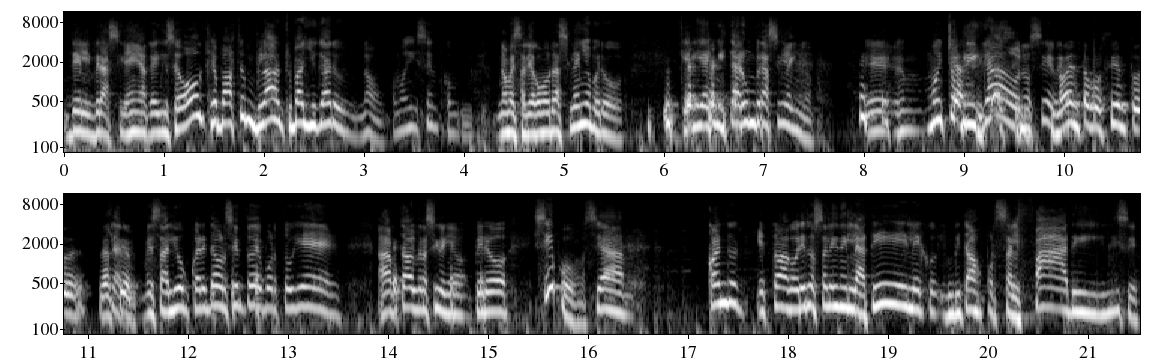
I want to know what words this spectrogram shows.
del brasileño que dice, oh, que va a temblar, que va a llegar. No, como dicen, no me salió como brasileño, pero quería imitar un brasileño. Eh, eh muy obligado, no sé. 90% de Me salió un 40% de portugués adaptado al brasileño. Pero sí, pues, o sea, cuando estos agoreros salen en la tele, invitados por Salfate, y dice,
